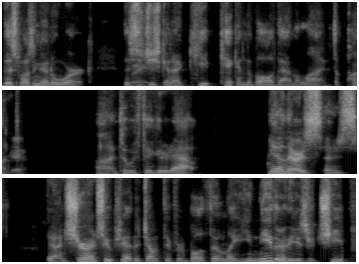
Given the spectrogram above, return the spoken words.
this wasn't gonna work. This right. is just gonna keep kicking the ball down the line. It's a punt okay. uh, until we figured it out. You know there's there's you know, insurance hoops you had to jump through for both of them. Like neither of these are cheap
